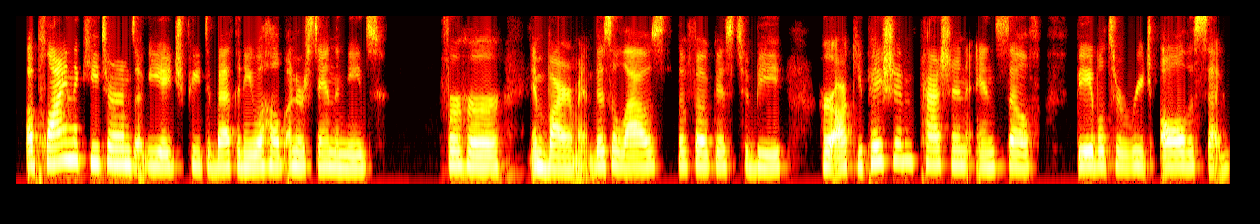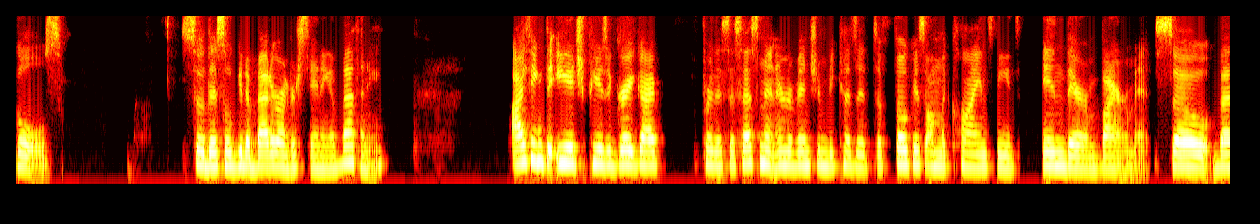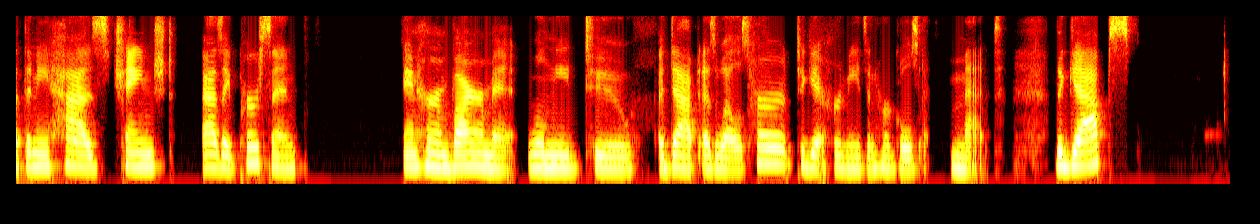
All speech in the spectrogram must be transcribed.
Applying the key terms of EHP to Bethany will help understand the needs for her environment. This allows the focus to be her occupation, passion, and self be able to reach all the set goals. So this will get a better understanding of Bethany. I think the EHP is a great guide for this assessment intervention because it's a focus on the client's needs in their environment. So Bethany has changed as a person and her environment will need to adapt as well as her to get her needs and her goals met. The gaps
